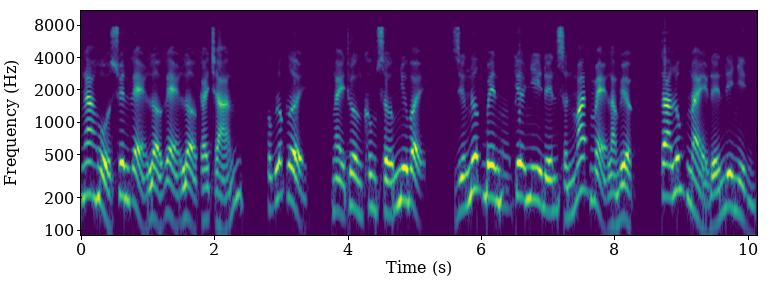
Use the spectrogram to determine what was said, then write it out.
Nga Hồ Xuyên ghẻ lở ghẻ lở cái chán, cốc lốc cười, ngày thường không sớm như vậy, giếng nước bên kia nhi đến sấn mát mẻ làm việc, ta lúc này đến đi nhìn.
